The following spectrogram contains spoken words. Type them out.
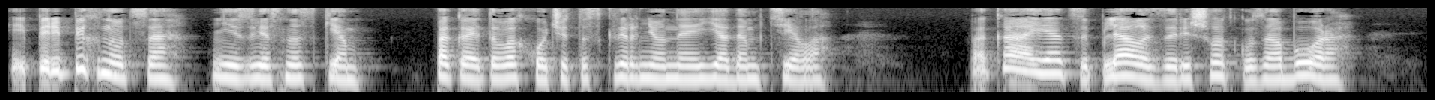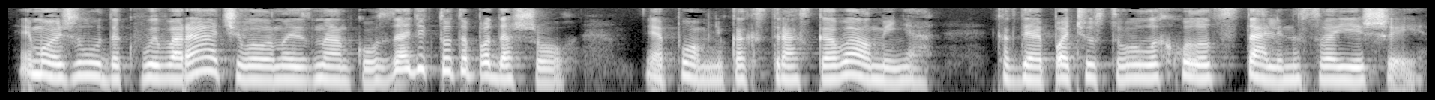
и перепихнуться неизвестно с кем, пока этого хочет оскверненное ядом тело. Пока я цеплялась за решетку забора, и мой желудок выворачивало наизнанку, сзади кто-то подошел. Я помню, как страх сковал меня, когда я почувствовала холод стали на своей шее.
